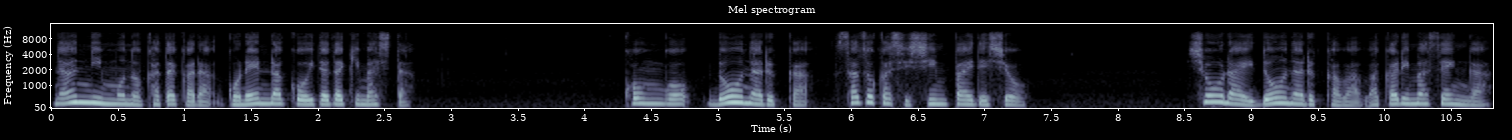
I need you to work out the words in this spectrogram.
何人もの方からご連絡をいただきました。今後どうなるかさぞかし心配でしょう。将来どうなるかは分かりませんが、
